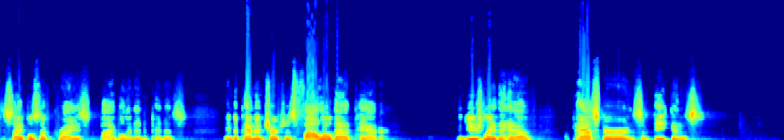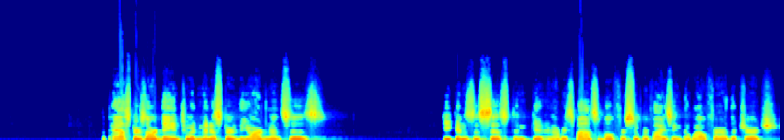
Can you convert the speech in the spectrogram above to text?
Disciples of Christ, Bible and Independence, independent churches follow that pattern. And usually they have a pastor and some deacons. The pastor is ordained to administer the ordinances. Deacons assist and, get, and are responsible for supervising the welfare of the church.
